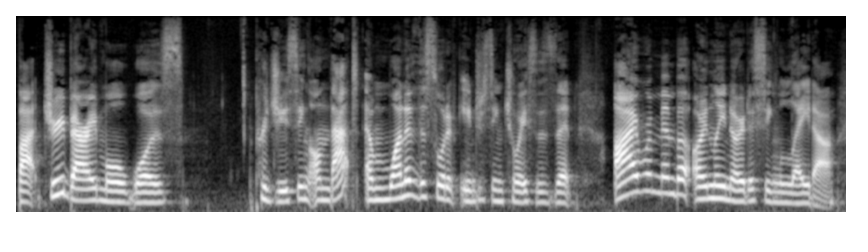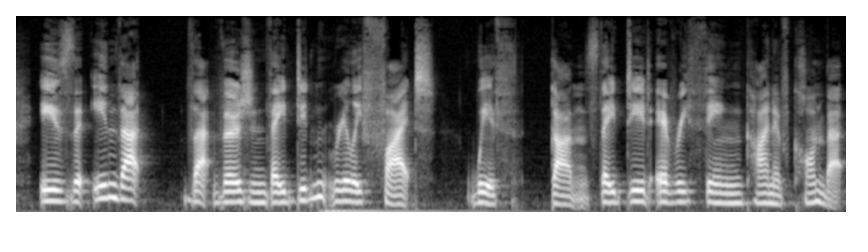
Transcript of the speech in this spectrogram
but Drew Barrymore was producing on that and one of the sort of interesting choices that I remember only noticing later is that in that that version they didn't really fight with guns. They did everything kind of combat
